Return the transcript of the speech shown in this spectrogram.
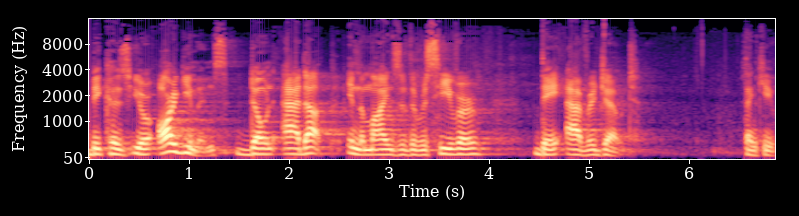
because your arguments don't add up in the minds of the receiver, they average out. Thank you.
